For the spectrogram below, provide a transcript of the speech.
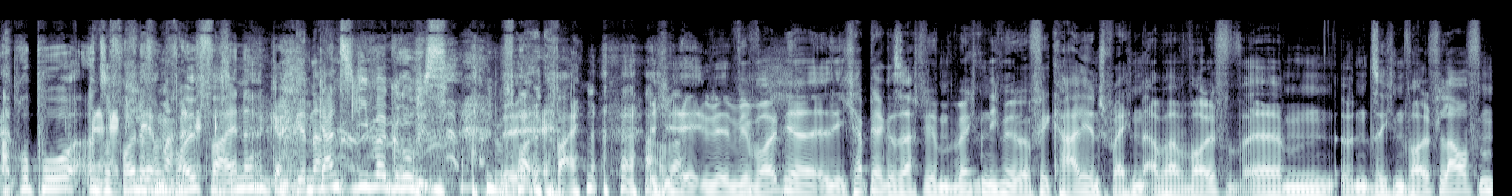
Apropos unsere Freunde von. Wolfweine, Genau. ganz lieber Gruß an Wolfweine. Ich, äh, wir wollten ja, ich habe ja gesagt, wir möchten nicht mehr über Fäkalien sprechen, aber Wolf, ähm, sich ein Wolf laufen,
